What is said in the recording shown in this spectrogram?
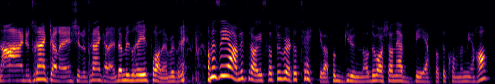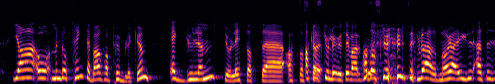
Nei, du trekker den ikke. Du trekker den. Det blir dritbra. Det blir dritbra. Men så jævlig tragisk at du vurderte å trekke deg av Du var sånn Jeg vet at det kommer mye hat. Ja, og, men da tenkte jeg bare fra publikum. Jeg glemte jo litt at, eh, at, det, At det skulle ut i verden. at det skulle ut i verden òg. At det,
